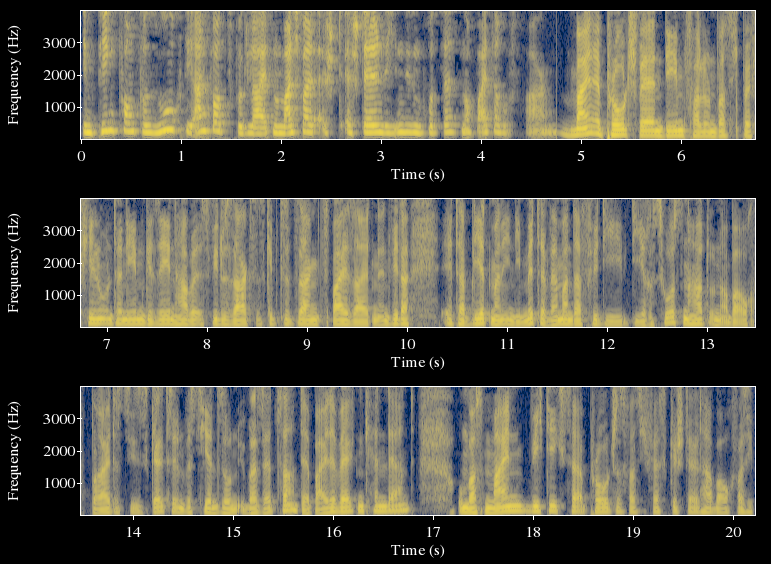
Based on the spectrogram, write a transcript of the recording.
im Ping-Pong-Versuch die Antwort zu begleiten. Und manchmal erstellen sich in diesem Prozess noch weitere Fragen. Mein Approach wäre in dem Fall, und was ich bei vielen Unternehmen gesehen habe, ist, wie du sagst, es gibt sozusagen zwei Seiten. Entweder etabliert man in die Mitte, wenn man dafür die, die Ressourcen hat und aber auch bereit ist, dieses Geld zu investieren, so einen Übersetzer, der beide Welten kennenlernt. Und was mein wichtigster Approach ist, was ich festgestellt habe, auch was ich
